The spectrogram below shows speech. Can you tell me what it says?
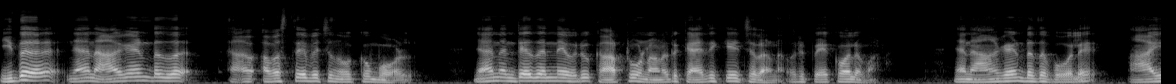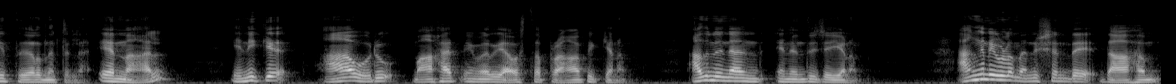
ഇത് ഞാൻ ആകേണ്ടത് അവസ്ഥയെ വെച്ച് നോക്കുമ്പോൾ ഞാൻ എന്റെ തന്നെ ഒരു കാർട്ടൂണാണ് ഒരു കാരിക്കേച്ചറാണ് ഒരു പേക്കോലമാണ്. ഞാൻ ആകേണ്ടതുപോലെ ആയി തീർന്നിട്ടില്ല എന്നാൽ എനിക്ക് ആ ഒരു മാഹാത്മ്യമേറിയ അവസ്ഥ പ്രാപിക്കണം. അതിന് ഞാൻ എന്നെന്ത് ചെയ്യണം? അങ്ങനെയുള്ള മനുഷ്യന്റെ ദാഹം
